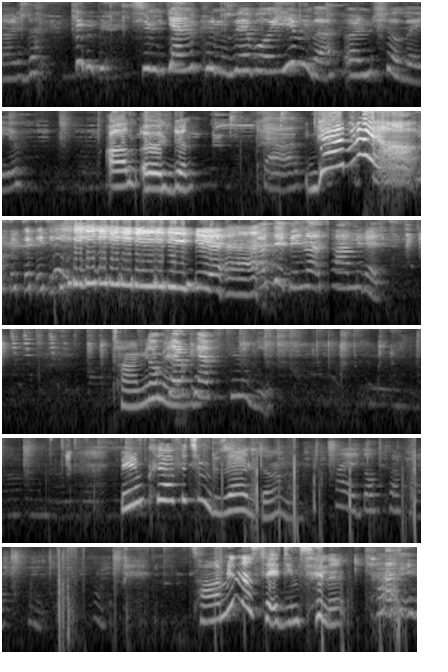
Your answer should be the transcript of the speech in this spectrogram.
Öldüm. Şimdi kendimi kırmızıya boyayayım da ölmüş olayım. Al öldün. Sağ ol. Gel buraya. Hadi beni tamir et. Tamir Doktor mi? kıyafetini giy. Benim kıyafetim güzeldi ama. Hayır doktor giy. Tamir nasıl edeyim seni? Tamir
